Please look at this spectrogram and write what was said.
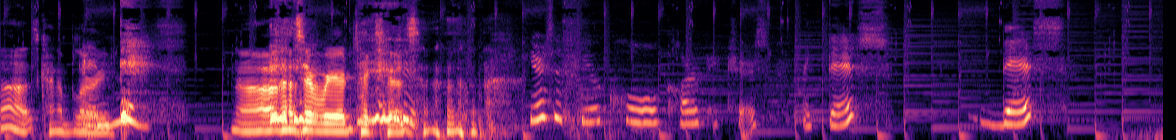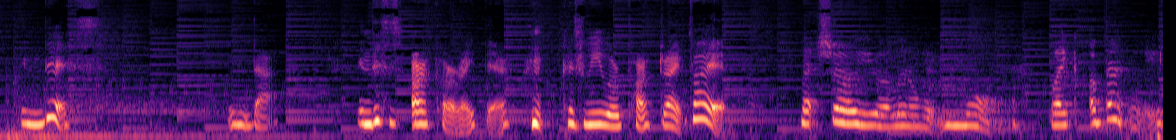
Ah, oh, it's kind of blurry. And this. No, those are weird pictures. Here's a few cool car pictures. Like this, this, and this, that. And this is our car right there, because we were parked right by it. Let's show you a little bit more, like a Bentley.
